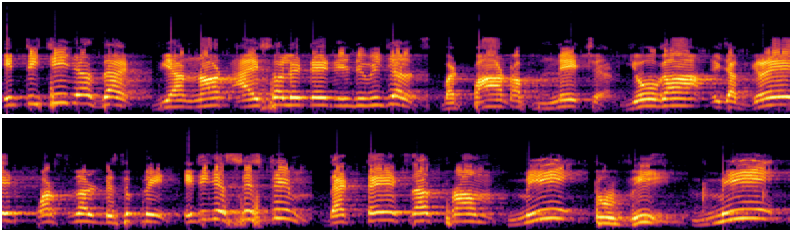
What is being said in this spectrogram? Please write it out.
It teaches us that we are not isolated individuals, but part of nature. Yoga is a great personal discipline. It is a system that takes us from me to we. Me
